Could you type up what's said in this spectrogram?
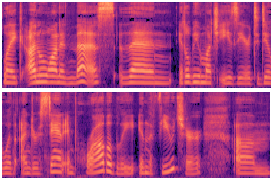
like unwanted mess, then it'll be much easier to deal with, understand, and probably in the future um,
